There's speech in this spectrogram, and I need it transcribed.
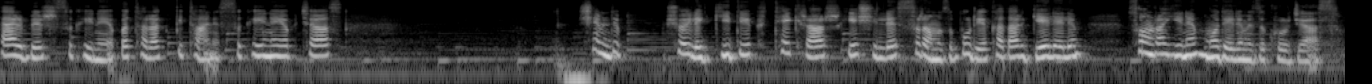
her bir sık iğneye batarak bir tane sık iğne yapacağız. Şimdi şöyle gidip tekrar yeşille sıramızı buraya kadar gelelim. Sonra yine modelimizi kuracağız.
